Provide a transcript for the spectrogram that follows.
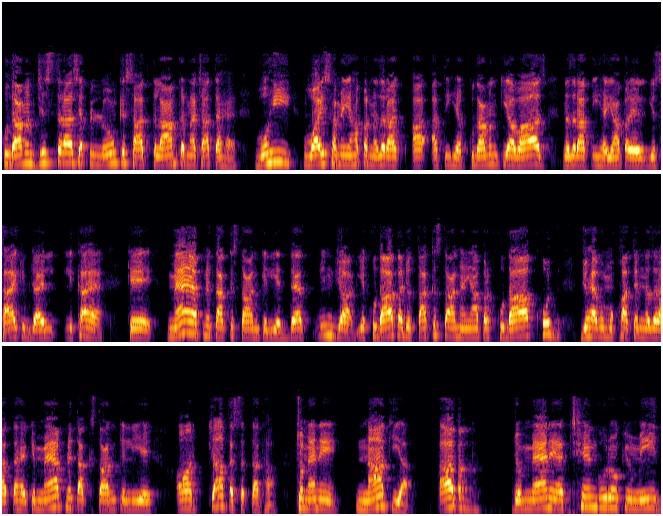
खुदामंद जिस तरह से अपने लोगों के साथ कलाम करना चाहता है वही वॉइस हमें यहाँ पर नज़र आ, आ, आती है। खुदामंद की आवाज़ नज़र आती है। यहाँ पर ये साय की बजाय लिखा है कि मैं अपने पाकिस्तान के लिए ये खुदा का जो पाकिस्तान है यहाँ पर खुदा खुद जो है वो मुखातिब नज़र आता है कि मैं अपने पाकिस्तान के लिए और क्या कर सकता था जो मैंने ना किया। अब जो मैंने अच्छे अंगूरों की उम्मीद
